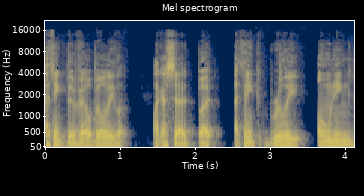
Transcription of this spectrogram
I think the availability, like, like I said, but I think really owning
